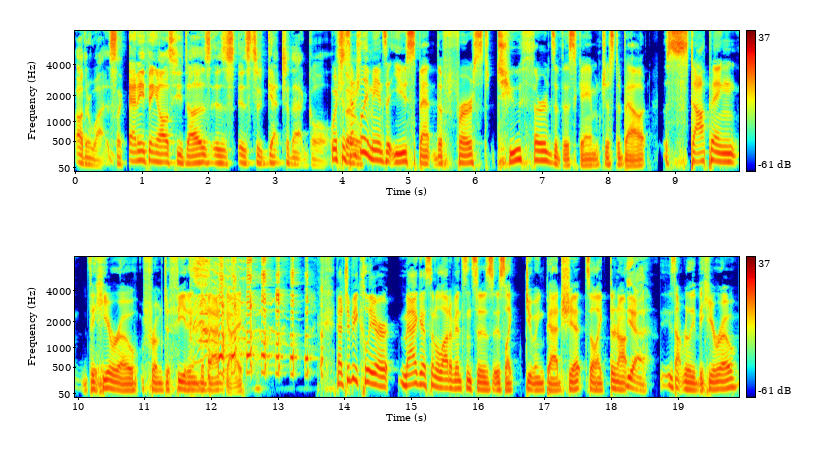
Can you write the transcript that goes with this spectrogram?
otherwise. Like anything else he does is is to get to that goal. Which So- essentially means that you spent the first two thirds of this game just about stopping the hero from defeating the bad guy. now, to be clear, Magus in a lot of instances is like doing bad shit. So like they're not. Yeah. He's not really the hero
